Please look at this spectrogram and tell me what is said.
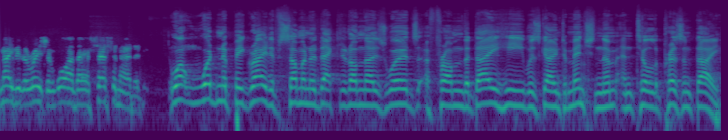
may be the reason why they assassinated him. well, wouldn't it be great if someone had acted on those words from the day he was going to mention them until the present day?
